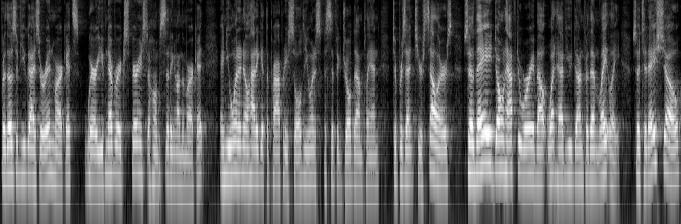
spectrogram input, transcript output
for those of you guys who are in markets where you've never experienced a home sitting on the market and you want to know how to get the property sold and you want a specific drill down plan to present to your sellers so they don't have to worry about what have you done for them lately. So today's show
